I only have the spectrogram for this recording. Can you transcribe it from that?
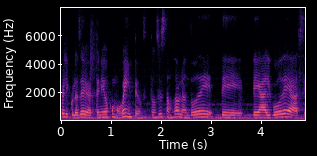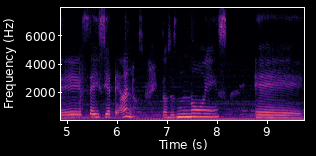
películas debe haber tenido como 20, entonces estamos hablando de, algo de hace 6, 7 años. Entonces no es eh,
